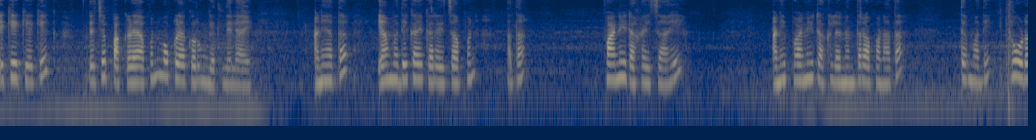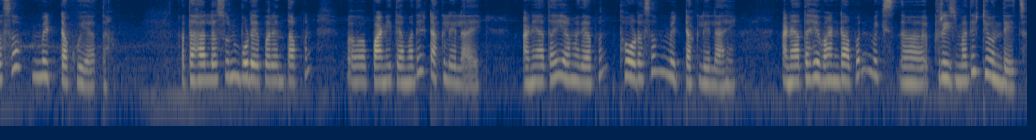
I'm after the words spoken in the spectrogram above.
एक एक एक एक त्याच्या पाकळ्या आपण मोकळ्या करून घेतलेल्या आहे. आणि आता यामध्ये काय करायचं आपण? आता पाणी टाकायचं आहे. आणि पाणी टाकल्यानंतर आपण आता त्यामध्ये थोडंसं मीठ टाकूया आता. आता हा लसूण बुडेपर्यंत आपण पाणी त्यामध्ये टाकलेलं आहे. आणि आता यामध्ये आपण थोडंसं मीठ टाकलेलं आहे. आणि आता हे भांडं आपण मिक्स फ्रीजमध्ये ठेवून द्यायचं.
